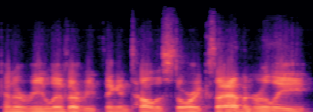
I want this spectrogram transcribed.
kind of relive everything and tell the story because I haven't really,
